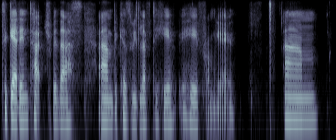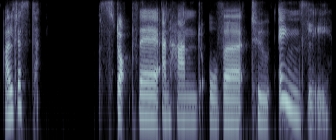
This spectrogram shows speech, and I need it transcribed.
to get in touch with us, um, because we'd love to hear hear from you. Um, I'll just stop there and hand over to Ainsley.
